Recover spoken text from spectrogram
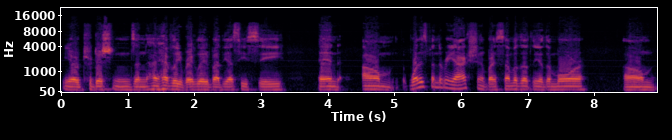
you know traditions and heavily regulated by the SEC. And um, what has been the reaction by some of the you know, the more um,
